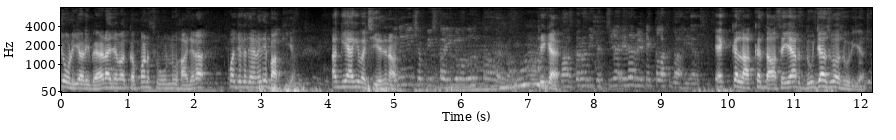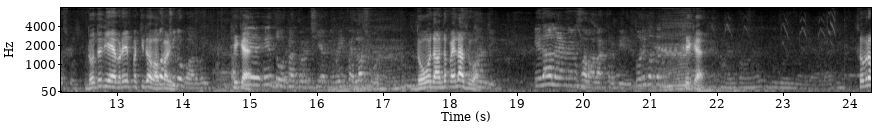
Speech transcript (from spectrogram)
ਝੋਲੀ ਵਾਲੀ ਬੈੜ ਆ ਜਿਵੇਂ ਗੱਪਣ ਸੂਨ ਨੂੰ ਹਾਜ਼ਰ ਆ। ਕੁਝ ਕੁ ਦਿਨ ਇਹਦੇ ਬਾਕੀ ਆ। ਅੱਗੇ ਆ ਗਈ ਬੱਚੀ ਇਹਦੇ ਨਾਲ। ਇਹਨੇ ਜੀ 26 27 ਕਿਲੋ ਦੁੱਧ ਦਿੱਤਾ ਹੋਇਆ ਠੀਕ ਹੈ 10 ਦਿਨਾਂ ਦੀ ਕੱਚੀ ਆ ਇਹਦਾ ਰੇਟ 1 ਲੱਖ 10000 ਰੁਪਏ। 1 ਲੱਖ 10000 ਦੂਜਾ ਸੂਆ ਸੂਰੀ ਆ। ਦੁੱਧ ਦੀ ਐਵਰੇਜ 25 ਤੋਂ ਵੱਧ 25 ਵਾਲੀ ਤੋਂ ਬਾਹਰ ਬਾਈ। ਠੀਕ ਹੈ। ਇਹ ਦੋ ਤੱਕ ਕੱਚੀ ਆ ਬਈ ਪਹਿਲਾ ਸੂਆ। ਦੋ ਦੰਦ ਪਹਿਲਾ ਸੂਆ? ਹਾਂਜੀ। ਇਹਦਾ ਲੈਣ ਦੇਣ 1.5 ਲੱਖ ਰੁਪਏ ਦੀ। ਤੋਰੀ ਪਤਾ ਠੀਕ ਹੈ। ਸੋ ਵੀਰੋ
